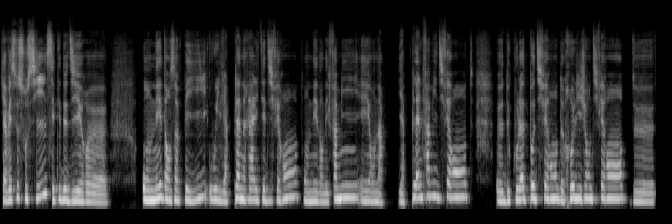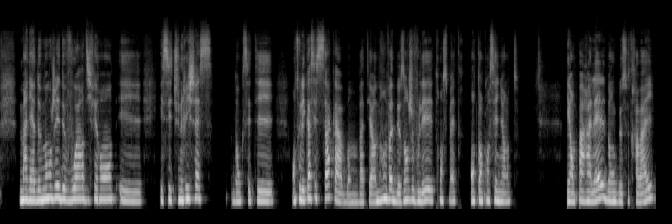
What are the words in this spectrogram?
qui avait ce souci, c'était de dire. Euh, on est dans un pays où il y a plein de réalités différentes, on est dans des familles et on a il y a plein de familles différentes, euh, de couleurs de peau différentes, de religions différentes, de manières de manger, de voir différentes, et, c'est une richesse. Donc c'était, en tous les cas, c'est ça qu'à bon, 21 ans, 22 ans, je voulais transmettre en tant qu'enseignante. Et en parallèle donc de ce travail,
